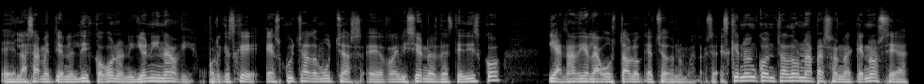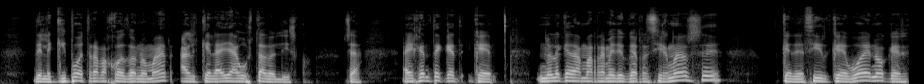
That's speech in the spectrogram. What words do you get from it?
eh, las ha metido en el disco. Bueno, ni yo ni nadie, porque es que he escuchado muchas revisiones de este disco y a nadie le ha gustado lo que ha hecho Don Omar. O sea, es que no he encontrado una persona que no sea del equipo de trabajo de Don Omar al que le haya gustado el disco. O sea, hay gente que, no le queda más remedio que resignarse, que decir que bueno, que,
